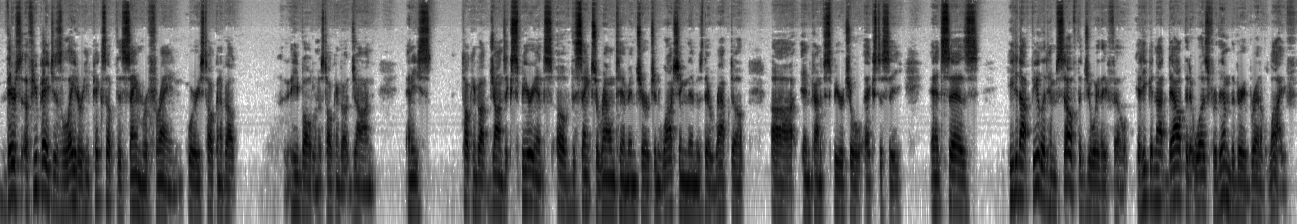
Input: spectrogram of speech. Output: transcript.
There's a few pages later, he picks up this same refrain where he's talking about, he Baldwin is talking about John, and he's talking about John's experience of the saints around him in church and watching them as they're wrapped up uh, in kind of spiritual ecstasy. And it says, he did not feel it himself, the joy they felt, yet he could not doubt that it was for them the very bread of life.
